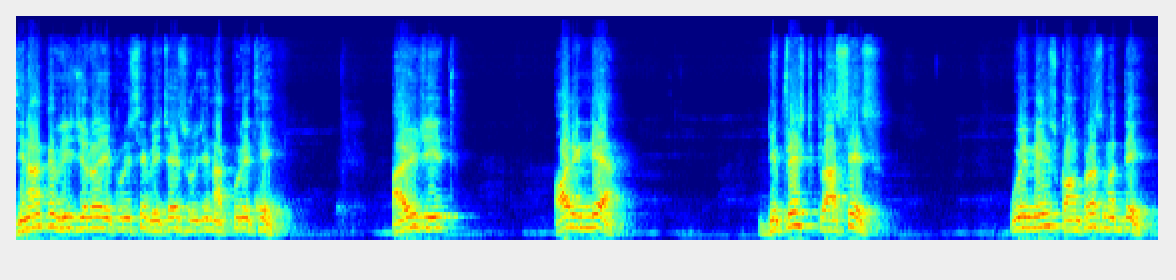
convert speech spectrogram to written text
दिनांक वीस जुलै एकोणीसशे बेचाळीस रोजी नागपूर येथे आयोजित all India depressed classes women's कॉन्फरन्समध्ये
